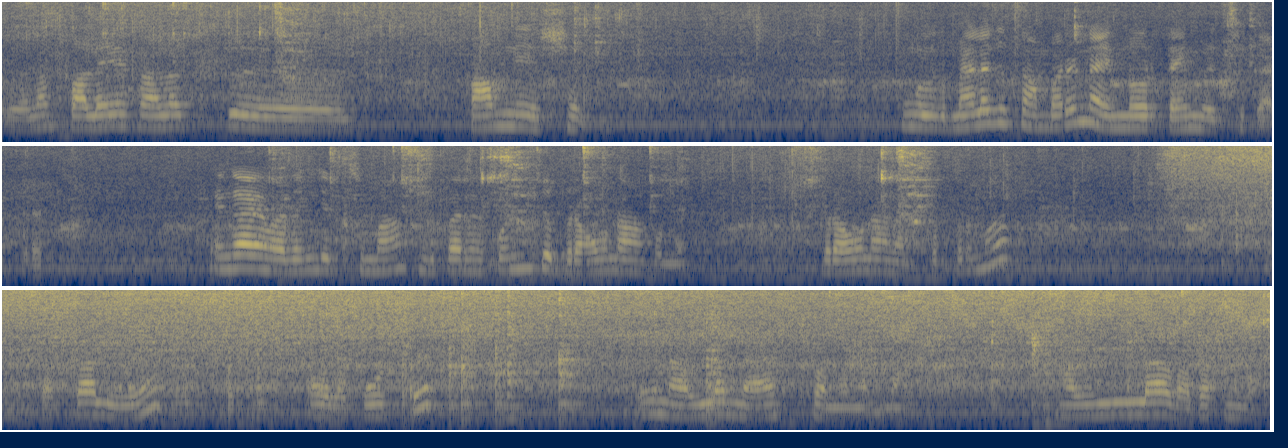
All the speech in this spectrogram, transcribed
இதெல்லாம் பழைய காலத்து காம்பினேஷன் உங்களுக்கு மிளகு சாம்பார் நான் இன்னொரு டைம் வச்சு காட்டுறேன். வெங்காயம் வதங்கிடுச்சுமா? இது பாருங்கள் கொஞ்சம் ப்ரௌன் ஆகணும். ப்ரௌன் ஆனதுக்கப்புறமா தக்காளியை அதில் போட்டு நல்லா மேஷ் பண்ணணும்மா. நல்லா வதக்கணும்.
